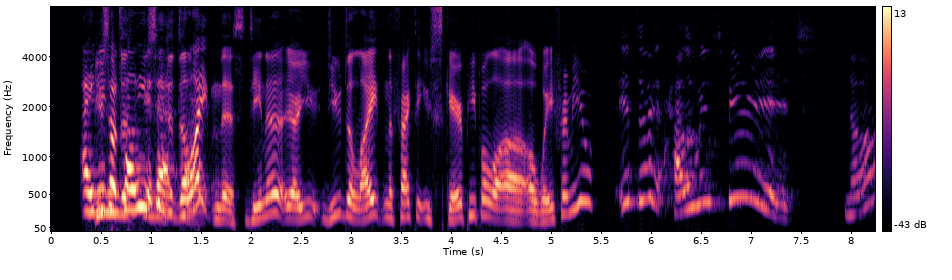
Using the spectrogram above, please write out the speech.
I didn't tell to, you, you seem to delight in this, Dina. Are you? Do you delight in the fact that you scare people uh, away from you? It's a Halloween spirit. No.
